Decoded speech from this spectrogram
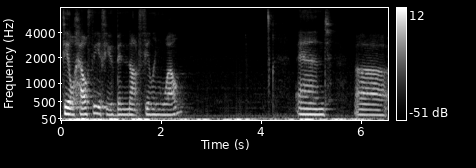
feel healthy if you've been not feeling well. And uh,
